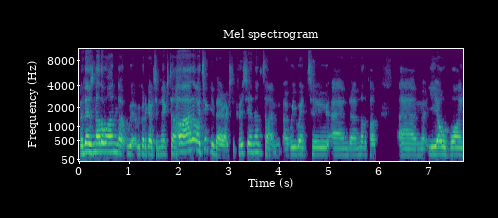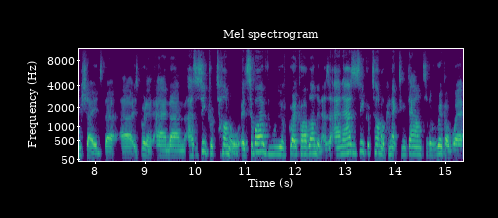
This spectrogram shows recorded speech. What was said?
but there's another one that we, have got to go to next time. Oh, I know, I took you there actually, Chris. Yeah, another time uh, we went to and uh, another pub, um, Ye Old Wine Shades, that uh, is brilliant and um, has a secret tunnel. It survived the Great Fire of London a, and has a secret tunnel connecting down to the river where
